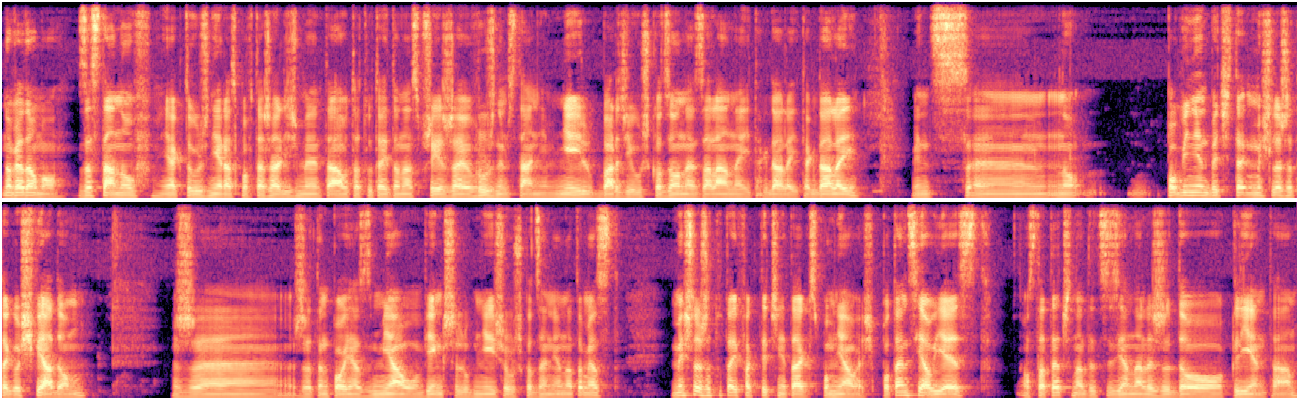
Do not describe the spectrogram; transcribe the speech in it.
no wiadomo, ze Stanów, jak to już nieraz powtarzaliśmy, te auta tutaj do nas przyjeżdżają w różnym stanie, mniej lub bardziej uszkodzone, zalane i tak dalej, i tak. Więc e, no, powinien być, te, myślę, że tego świadom, że, że ten pojazd miał większe lub mniejsze uszkodzenia. Natomiast myślę, że tutaj faktycznie, tak jak wspomniałeś, potencjał jest, ostateczna decyzja należy do klienta.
